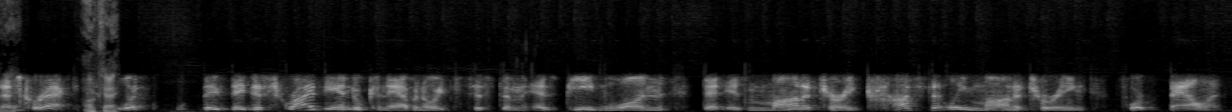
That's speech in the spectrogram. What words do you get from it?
That's correct. Okay. What they, they describe the endocannabinoid system as being one that is monitoring, constantly monitoring for balance,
